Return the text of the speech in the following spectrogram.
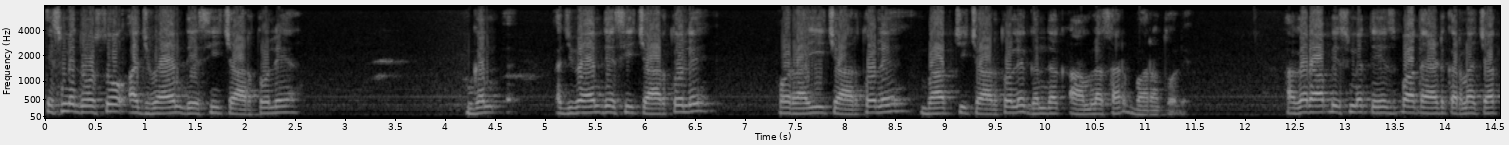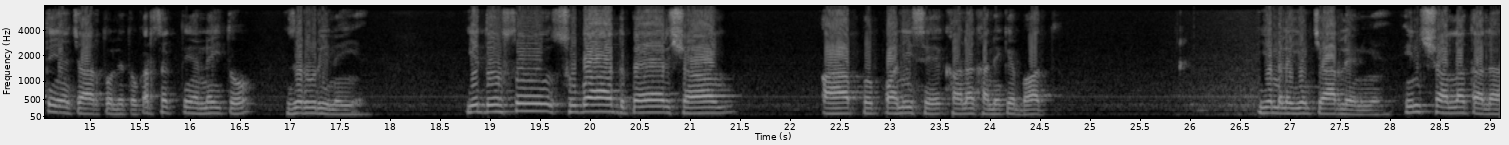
اس میں دوستو، اجوین دیسی چار تولے، گن، اجوین دیسی چار تولے اور رائی چار تولے، باپچی چار تولے، گندک آملہ سر بارہ تولے۔ اگر آپ اس میں تیز پات ایڈ کرنا چاہتے ہیں، چار تولے تو کر سکتے ہیں، نہیں تو ضروری نہیں ہے۔ یہ دوستو، صبح، دوپہر، شام آپ پانی سے کھانا کھانے کے بعد یہ ملین چار لینی ہے انشاءاللہ تعالی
